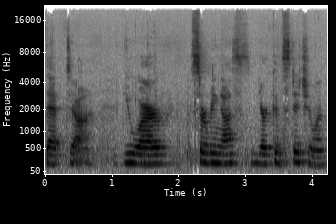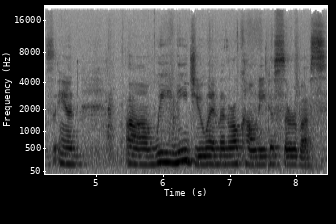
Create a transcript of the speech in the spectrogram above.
that uh, you are serving us, your constituents, and um, we need you in Monroe County to serve us.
